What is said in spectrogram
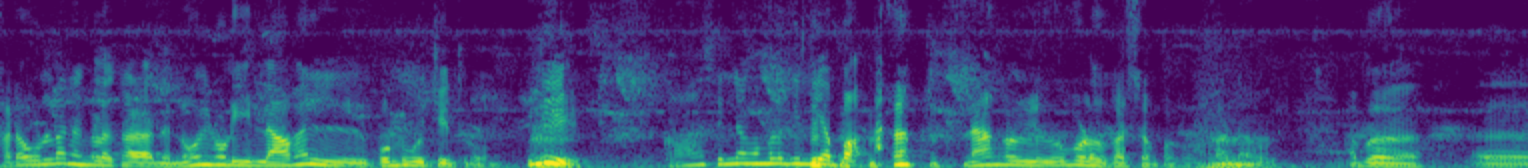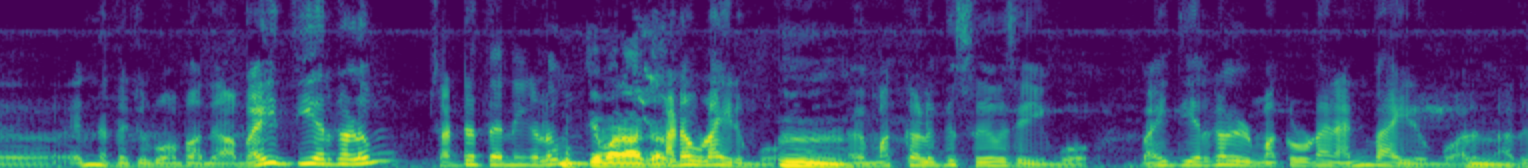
கடவுள்லாம் எங்களை க- அந்த நோய் நொடி இல்லாமல் கொண்டு போய் சேர்த்துருவோம். இல்லையே? காசு இல்லை அவங்களுக்கு இல்லையாப்பா? நாங்கள் எவ்வளவு கஷ்டப்படுறோம் கடவுள். அப்போ என்னத்தை சொல்லுவோம் அப்போ அந்த வைத்தியர்களும் ஆக்கள் கடவுளாக இருங்கோ மக்களுக்கு சேவை செய்யுங்கோ. வைத்தியர்கள் மக்களுடன் அன்பாக இருங்கோ அது அது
